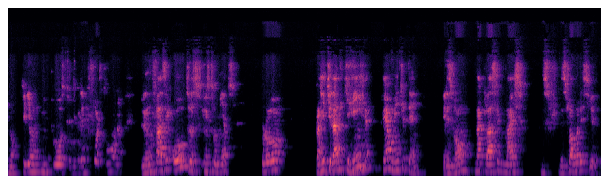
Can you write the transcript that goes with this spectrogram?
não criam um imposto de grande fortuna, eles não fazem outros instrumentos para retirar de quem realmente tem. Eles vão na classe mais desfavorecido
